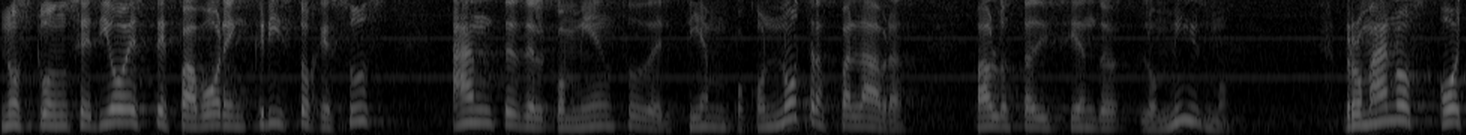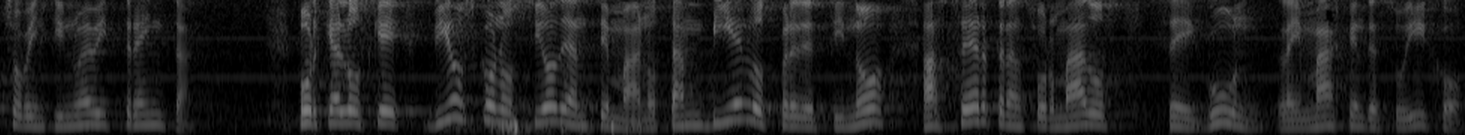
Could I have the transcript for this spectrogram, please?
Nos concedió este favor en Cristo Jesús antes del comienzo del tiempo." Con otras palabras, Pablo está diciendo lo mismo. Romanos 8, 29 y 30. Porque a los que Dios conoció de antemano, también los predestinó a ser transformados según la imagen de su Hijo,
